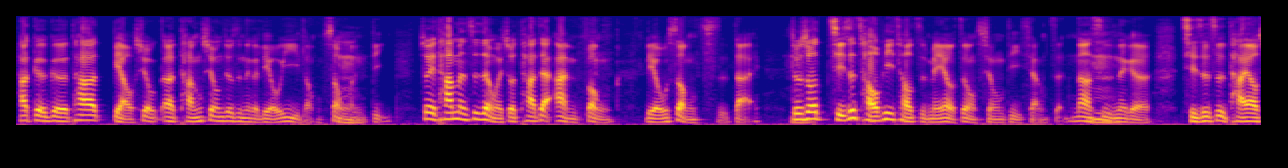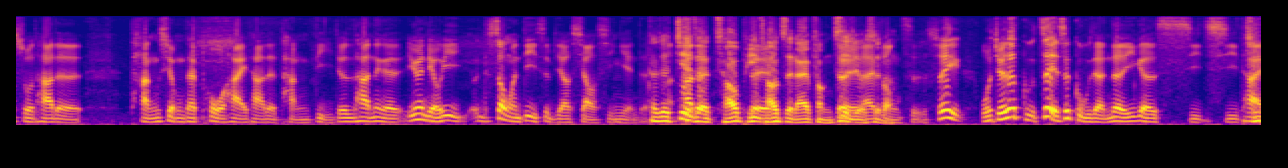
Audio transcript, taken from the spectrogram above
他哥哥他表兄呃堂兄就是那个刘义隆宋文帝，所以他们是认为说他在暗讽刘宋时代，就是说其实曹丕曹植没有这种兄弟相争，那是那个其实是他要说他的。堂兄在迫害他的堂弟，就是他那个，因为刘毅宋文帝是比较小心眼的，他就借着曹丕、曹植来讽刺，来讽刺。所以我觉得古这也是古人的一个习习态，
